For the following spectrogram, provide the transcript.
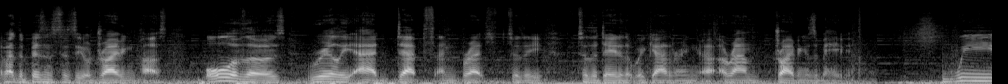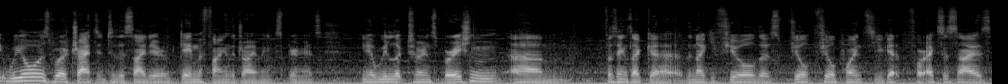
about the businesses that you're driving past. All of those really add depth and breadth to the to the data that we're gathering uh, around driving as a behavior. We, we always were attracted to this idea of gamifying the driving experience. You know, we looked for inspiration um, for things like uh, the Nike Fuel, those fuel, fuel points you get for exercise.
